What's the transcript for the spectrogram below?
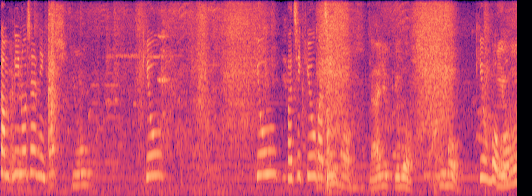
કંપનીનો છે નિકશ? ક્યુ. ક્યુ. ક્યુ પછી ક્યુ પછી? ના જો Cubo Cubo Cubo Cubo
